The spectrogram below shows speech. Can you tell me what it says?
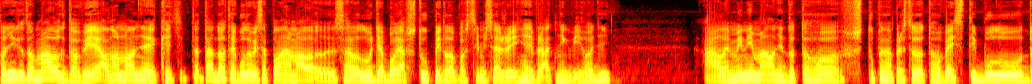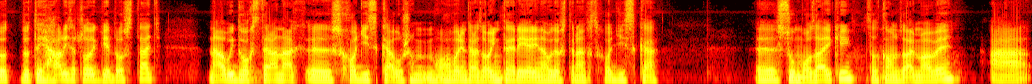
To, nikto, to málo kto vie, ale normálne, keď tam do tej budovy sa, mal, sa ľudia boja vstúpiť, lebo si myslia, že ich hneď vrátnik vyhodí. Ale minimálne do toho vstupného priestoru, do toho vestibulu, do, do tej haly sa človek vie dostať na dvoch stranách e, schodiska, už hovorím teraz o interiéri, na dvoch stranách schodiska e, sú mozaiky, celkom zaujímavé. A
